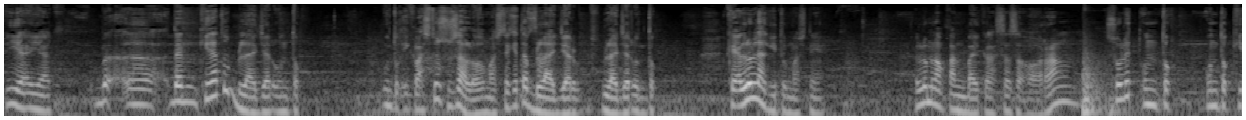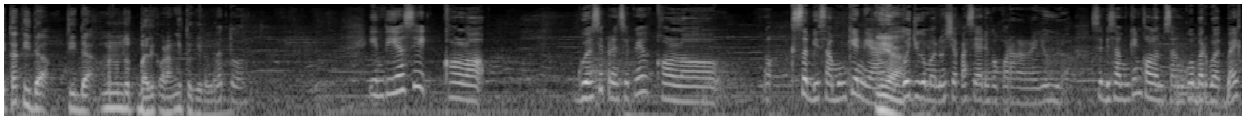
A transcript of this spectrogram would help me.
Iya iya. Eh, dan kita tuh belajar untuk untuk ikhlas itu susah loh. Maksudnya kita belajar belajar untuk kayak lu lah gitu maksudnya. Lu melakukan baik ke seseorang sulit untuk untuk kita tidak tidak menuntut balik orang itu gitu loh. betul intinya sih kalau gue sih prinsipnya kalau sebisa mungkin ya Iya. gue juga manusia pasti ada kekurangannya juga sebisa mungkin kalau misalnya gue berbuat baik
